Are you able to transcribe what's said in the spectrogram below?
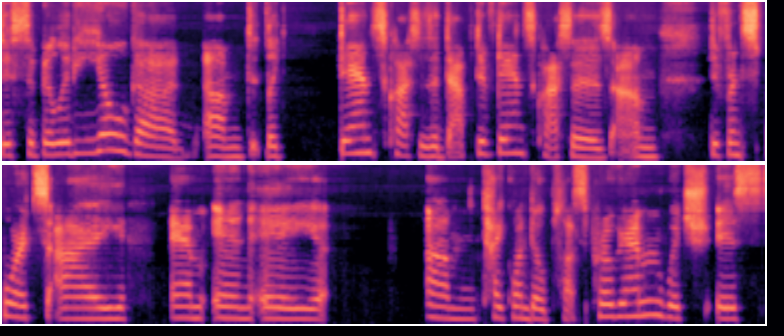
disability yoga, um, d- like dance classes, adaptive dance classes, um, different sports. I am in a um, Taekwondo Plus program, which is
